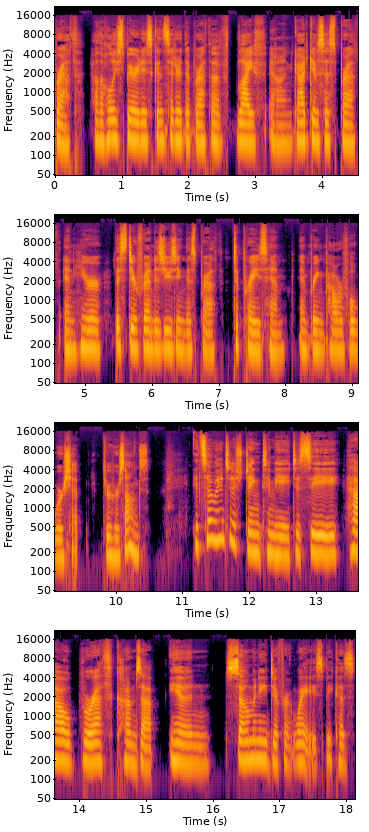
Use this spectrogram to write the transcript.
breath, how the Holy Spirit is considered the breath of life and God gives us breath. And here this dear friend is using this breath to praise him and bring powerful worship through her songs. It's so interesting to me to see how breath comes up in so many different ways because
